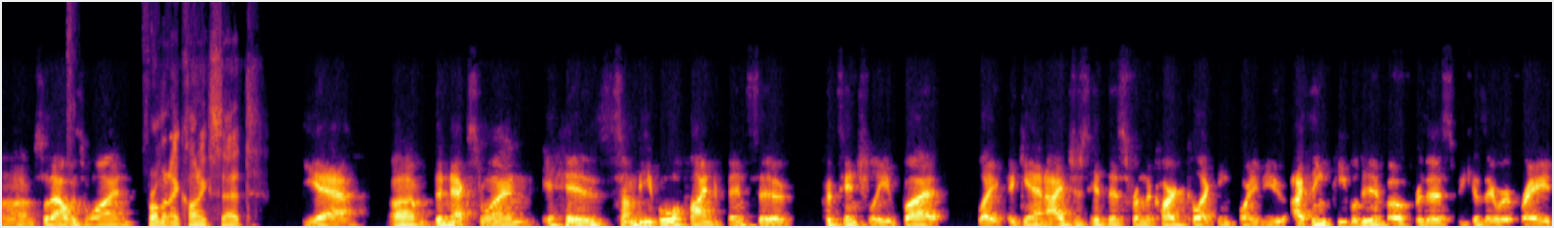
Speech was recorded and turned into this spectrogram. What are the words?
Um, so that was one. From an iconic set. Yeah. Um, the next one is some people will find offensive potentially, but like again, I just hit this from the card collecting point of view. I think people didn't vote for this because they were afraid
